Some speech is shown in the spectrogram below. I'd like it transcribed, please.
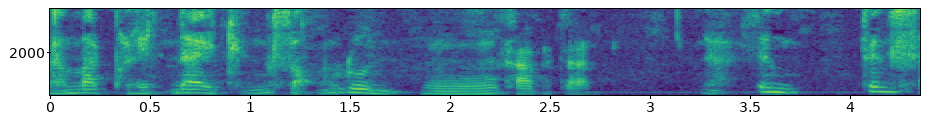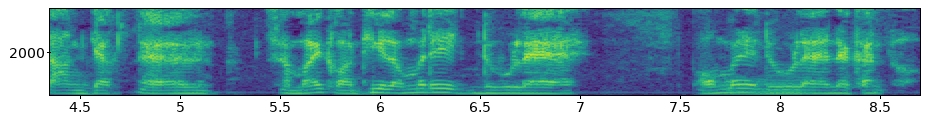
สามารถผลิตได้ถึงสองรุ่น อืมครับอาจารย์นะซึ่งซึ่งสั่งจากแต่สมัยก่อนที่เราไม่ได้ดูแลพอไม่ได้ดูแลในการออก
